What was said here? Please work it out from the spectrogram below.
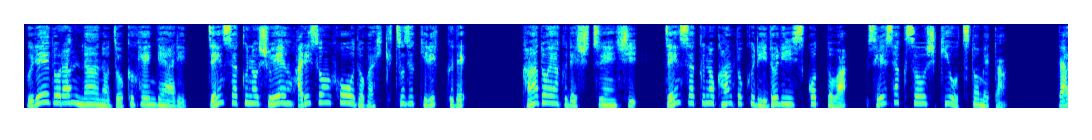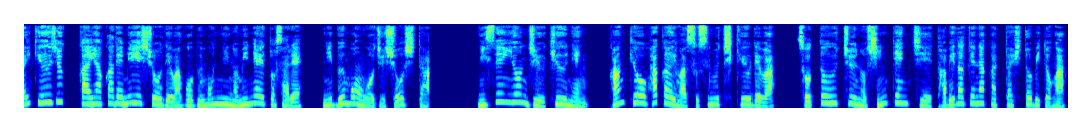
ブレードランナーの続編であり、前作の主演ハリソン・フォードが引き続きリックで、カード役で出演し、前作の監督リドリー・スコットは制作総指揮を務めた。第90回アカデミー賞では5部門にノミネートされ、2部門を受賞した。2049年、環境破壊が進む地球では、そっと宇宙の新天地へ旅立てなかった人々が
